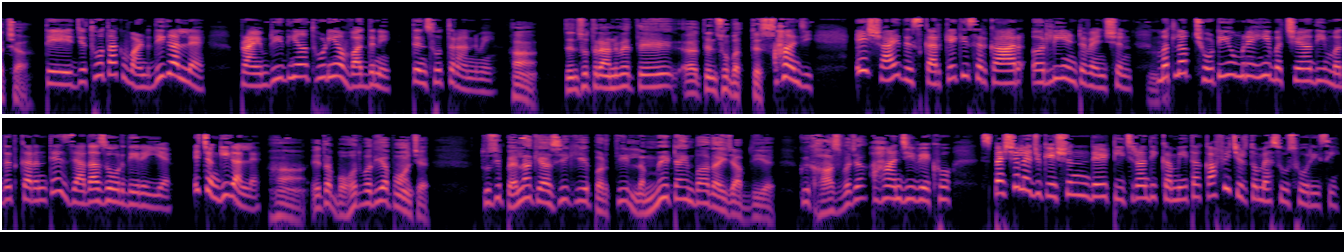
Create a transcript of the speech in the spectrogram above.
ਅੱਛਾ। ਤੇ ਜਿੱਥੋਂ ਤੱਕ ਵੰਡ ਦੀ ਗੱਲ ਹੈ ਪ੍ਰਾਇਮਰੀ ਦੀਆਂ ਥੋੜੀਆਂ ਵੱਧ ਨੇ 393 ਹਾਂ। 393 ਤੇ ਅ, 332 ਹਾਂਜੀ। ਇਹ ਸ਼ਾਇਦ ਇਸ ਕਰਕੇ ਕਿ ਸਰਕਾਰ अर्ਲੀ ਇੰਟਰਵੈਂਸ਼ਨ ਮਤਲਬ ਛੋਟੀ ਉਮਰੇ ਹੀ ਬੱਚਿਆਂ ਦੀ ਮਦਦ ਕਰਨ ਤੇ ਜ਼ਿਆਦਾ ਜ਼ੋਰ ਦੇ ਰਹੀ ਹੈ। ਇਹ ਚੰਗੀ ਗੱਲ ਹੈ। ਹਾਂ ਇਹ ਤਾਂ ਬਹੁਤ ਵਧੀਆ ਪਹੁੰਚ ਹੈ। ਤੁਸੀਂ ਪਹਿਲਾਂ ਕਿਹਾ ਸੀ ਕਿ ਇਹ ਭਰਤੀ ਲੰਮੇ ਟਾਈਮ ਬਾਅਦ ਆਈ ਜਾਪਦੀ ਹੈ। ਕੋਈ ਖਾਸ ਵਜ੍ਹਾ? ਹਾਂਜੀ ਵੇਖੋ ਸਪੈਸ਼ਲ ਐਜੂਕੇਸ਼ਨ ਦੇ ਟੀਚਰਾਂ ਦੀ ਕਮੀ ਤਾਂ ਕਾਫੀ ਚਿਰ ਤੋਂ ਮਹਿਸੂਸ ਹੋ ਰਹੀ ਸੀ।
